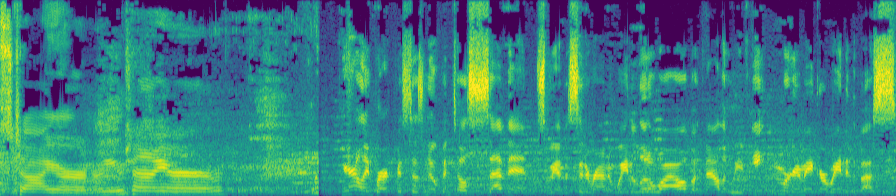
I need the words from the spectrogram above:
He's tired. Are you tired? Apparently breakfast doesn't open till 7, so we had to sit around and wait a little while, but now that we've eaten, we're gonna make our way to the bus.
